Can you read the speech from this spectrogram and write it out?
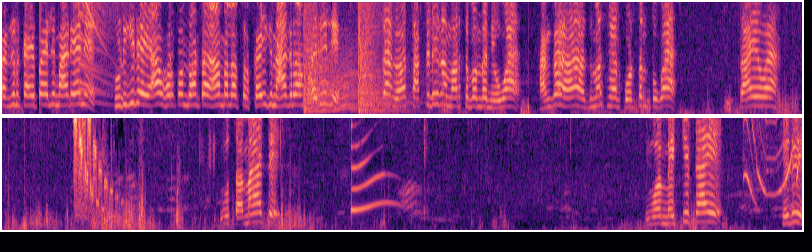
ರಗಡ್ ಕಾಯಿಪಲ್ಲೆ ಮಾಡೇನಿ ಹುಡುಗಿದೆ, ಯಾವ ಹೊರ್ಕೊಂಡ್ ಹೊಂಟ? ಆಮೇಲೆ ಕೈಗೆ ನಾಗರ ಹರಿಲಿ. ಇತ್ತಾಗ ತಕ್ಕಡಿನ ಮರ್ತ ಬಂದ ನೀವ ಹಂಗ ಅಜ್ಮಸ್ ಮೇಲೆ ಕೊಡ್ತಾನ ತುಗ. ತಾಯವ ಇವು ಟಮಾಟೆ. ಇವ ಮೆಕ್ಕಿಕಾಯಿ. ಹಿಡಿ.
